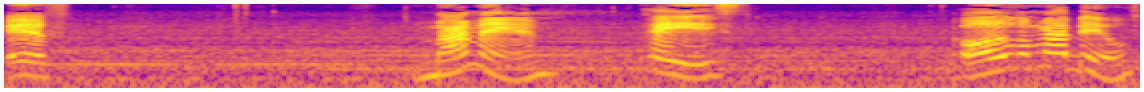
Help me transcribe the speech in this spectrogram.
if my man pays all of my bills,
